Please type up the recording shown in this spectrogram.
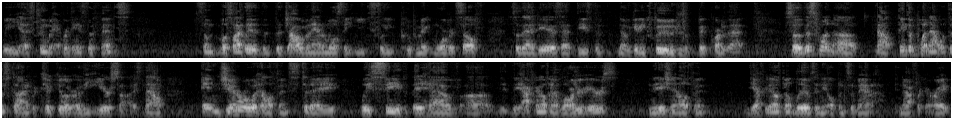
we assume everything is defense. Some, most likely the, the job of an animal is to eat, sleep, poop, and make more of itself. So the idea is that these, you know, getting food is a big part of that. So this one, uh, now things to point out with this guy in particular are the ear size. Now, in general with elephants today, we see that they have, uh, the, the, African elephant has larger ears than the Asian elephant. The African elephant lives in the open savanna in Africa, right?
